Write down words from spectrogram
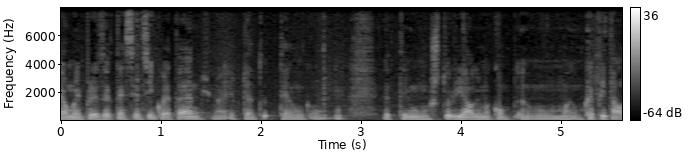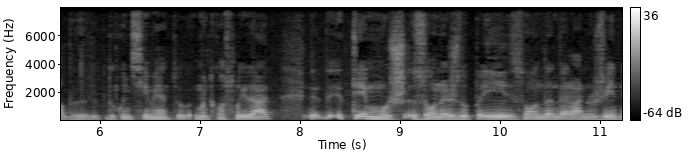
É uma empresa que tem 150 anos é? e, portanto, tem um, tem um historial e uma, uma, um capital de, de, conhecimento muito consolidado. Temos zonas do país onde andará nos 20%,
